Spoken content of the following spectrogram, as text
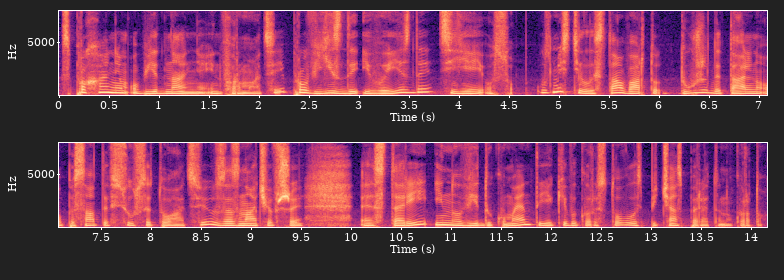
з проханням об'єднання інформації про в'їзди і виїзди цієї особи. У змісті листа варто дуже детально описати всю ситуацію, зазначивши е, старі і нові документи, які використовувались під час перетину кордону.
